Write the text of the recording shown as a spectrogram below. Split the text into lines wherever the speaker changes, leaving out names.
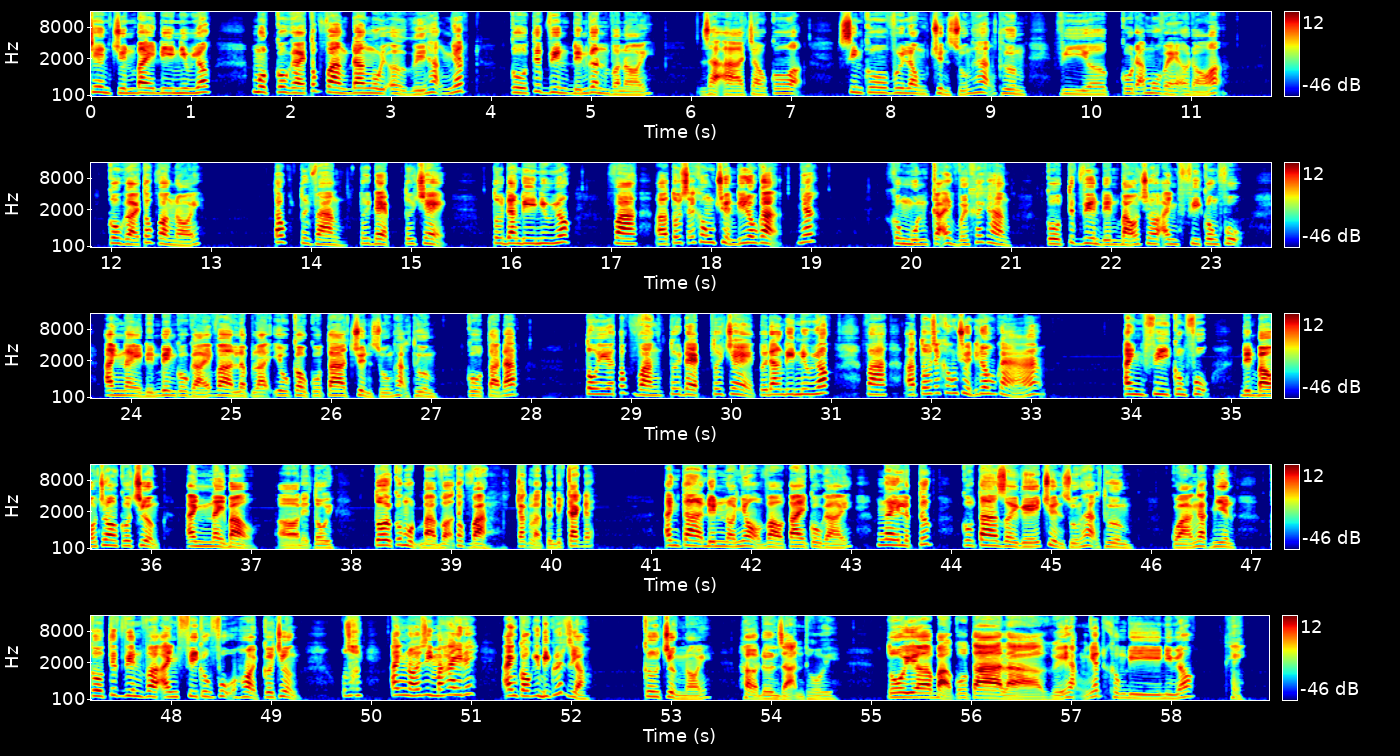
Trên chuyến bay đi New York, một cô gái tóc vàng đang ngồi ở ghế hạng nhất. Cô tiếp viên đến gần và nói, Dạ à, chào cô ạ, xin cô vui lòng chuyển xuống hạng thường vì uh, cô đã mua vé ở đó. Cô gái tóc vàng nói, Tóc tôi vàng, tôi đẹp, tôi trẻ, tôi đang đi New York và uh, tôi sẽ không chuyển đi đâu cả nhé. Không muốn cãi với khách hàng, cô tiếp viên đến báo cho anh phi công phụ. Anh này đến bên cô gái và lập lại yêu cầu cô ta chuyển xuống hạng thường. Cô ta đáp, tôi à, tóc vàng, tôi đẹp, tôi trẻ, tôi đang đi New York và à, tôi sẽ không chuyển đi đâu cả. Anh phi công phụ đến báo cho cô trưởng, anh này bảo, ờ để tôi, tôi có một bà vợ tóc vàng, chắc là tôi biết cách đấy. Anh ta đến nói nhỏ vào tay cô gái, ngay lập tức cô ta rời ghế chuyển xuống hạng thường. Quá ngạc nhiên, cô tiếp viên và anh phi công phụ hỏi cơ trưởng, Ôi rồi, anh nói gì mà hay đấy, anh có cái bí quyết gì à? Cơ trưởng nói, hở đơn giản thôi. Tôi uh, bảo cô ta là ghế hạng nhất không đi New York.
